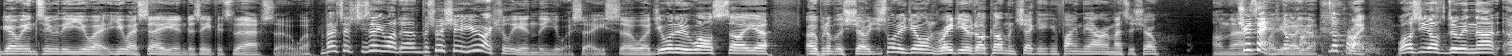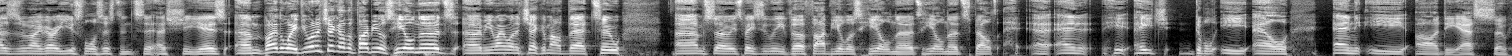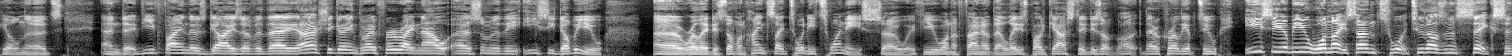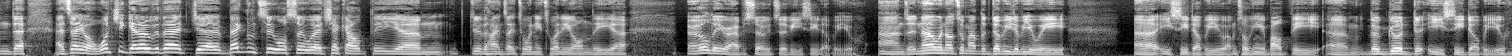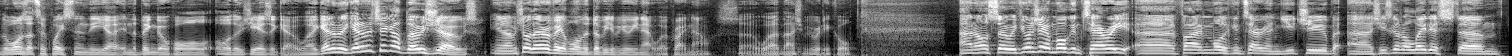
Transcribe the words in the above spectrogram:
go into the U- USA and to see if it's there. So, uh, in fact, actually, tell you what, uh, Patricia, you're actually in the USA. So, uh, do you want to, whilst I uh, open up the show, do you just want to go on radio.com and check if you can find the Arun Meta show? On there. Sure thing. No, pro- no, problem. Right. While she's off doing that, as my very useful assistant uh, as she is. Um, by the way, if you want to check out the fabulous heel nerds, um, you might want to check them out there too. Um, so it's basically the fabulous heel nerds. Heel nerds spelled uh, N H E L N E R D S. So heel nerds. And uh, if you find those guys over there, they're actually going through right now uh, some of the ECW uh, related stuff on Hindsight 2020. So if you want to find out their latest podcast, it is up. Uh, they're currently up to ECW One Night Stand 2006. And uh, I tell you what, once you get over there, uh, beg them to also uh, check out the um, do the Hindsight 2020 on the uh, earlier episodes of ECW. And no, we're not talking about the WWE uh, ECW. I'm talking about the um, the good ECW, the ones that took place in the uh, in the bingo hall all those years ago. Uh, get them, get them to check out those shows. You know, I'm sure they're available on the WWE network right now, so uh, that should be pretty cool. And also, if you want to check out Morgan Terry, uh, find Morgan Terry on YouTube. Uh, she's got a latest um,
